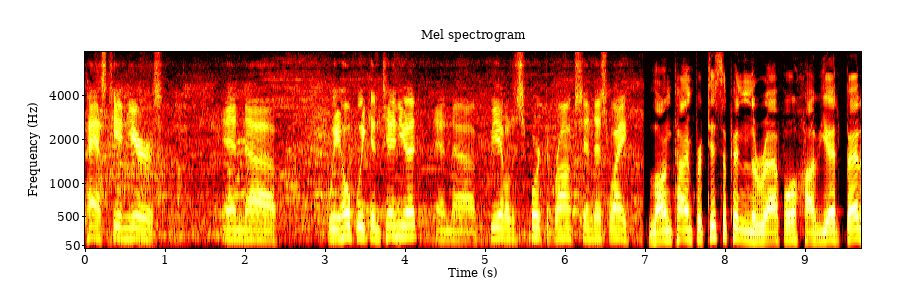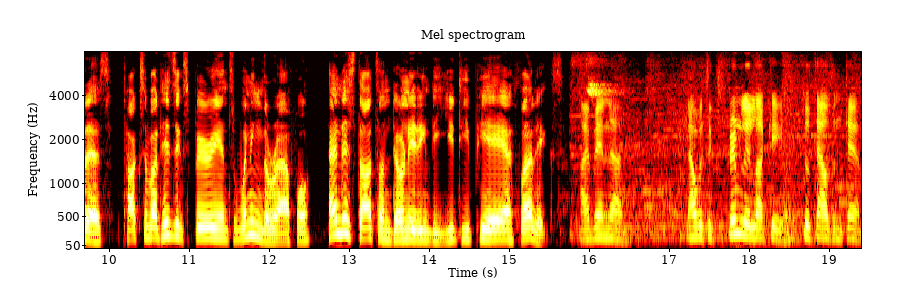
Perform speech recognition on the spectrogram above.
past 10 years. And uh, we hope we continue it and uh, be able to support the Broncs in this way. Longtime participant in the raffle, Javier Perez, talks about his experience winning the raffle and his thoughts on donating to UTPA athletics. I've been, uh, I was extremely lucky 2010.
